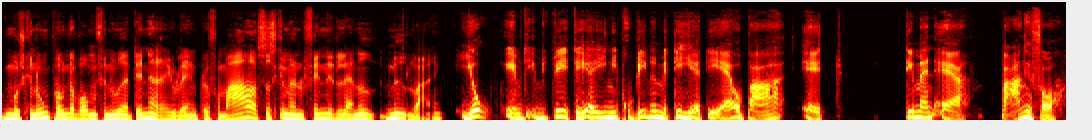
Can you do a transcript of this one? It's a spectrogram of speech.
måske nogle punkter, hvor man finder ud af, at den her regulering blev for meget, og så skal man finde et eller andet middelvej, ikke? Jo, jamen det, det her egentlig problemet med det her, det er jo bare, at det, man er bange for,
